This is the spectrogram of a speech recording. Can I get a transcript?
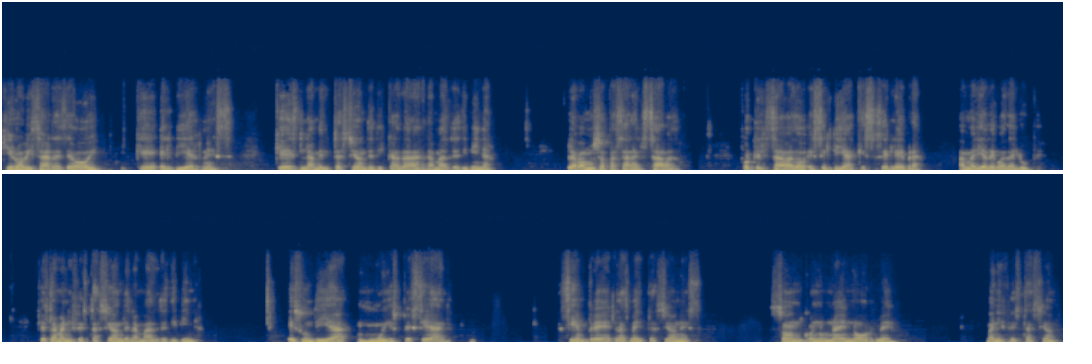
Quiero avisar desde hoy que el viernes, que es la meditación dedicada a la Madre Divina, la vamos a pasar al sábado, porque el sábado es el día que se celebra a María de Guadalupe, que es la manifestación de la Madre Divina. Es un día muy especial. Siempre las meditaciones son con una enorme manifestación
